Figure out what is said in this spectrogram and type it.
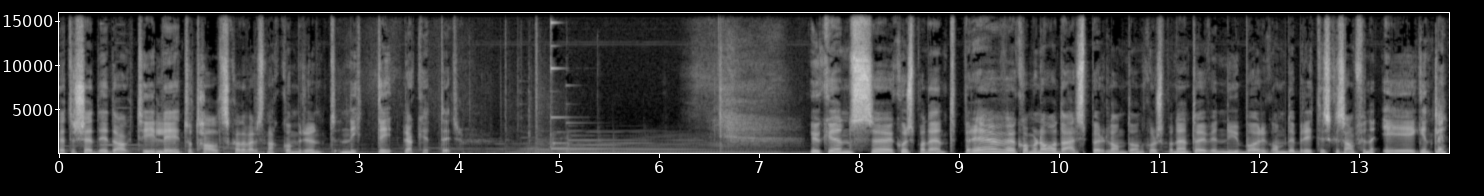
Dette skjedde i dag tidlig. Totalt skal det være snakk om rundt 90 raketter. Ukens eh, korrespondentbrev kommer nå, og der spør London-korrespondent Øyvind Nyborg om det britiske samfunnet egentlig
